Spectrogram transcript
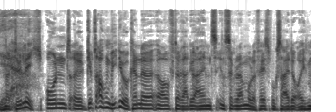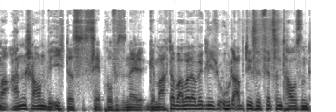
Yeah. natürlich. Und äh, gibt auch ein Video, könnt ihr auf der Radio 1 Instagram oder Facebook-Seite euch mal anschauen, wie ich das sehr professionell gemacht habe. Aber da wirklich Hut ab, diese 14.000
